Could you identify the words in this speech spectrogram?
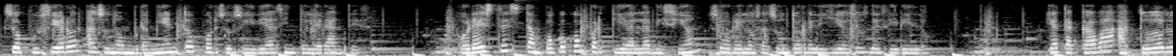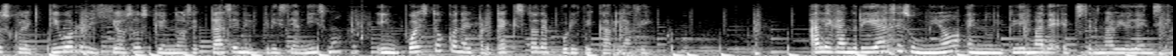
se opusieron a su nombramiento por sus ideas intolerantes Orestes tampoco compartía la visión sobre los asuntos religiosos de Cirilo, que atacaba a todos los colectivos religiosos que no aceptasen el cristianismo impuesto con el pretexto de purificar la fe. Alejandría se sumió en un clima de extrema violencia.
